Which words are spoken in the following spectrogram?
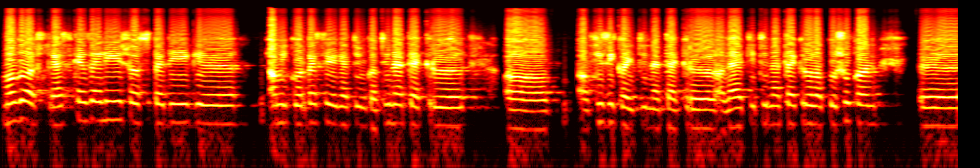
Maga a stresszkezelés az pedig, ö, amikor beszélgetünk a tünetekről, a, a fizikai tünetekről, a lelki tünetekről, akkor sokan ö,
